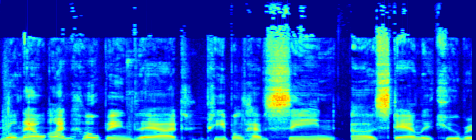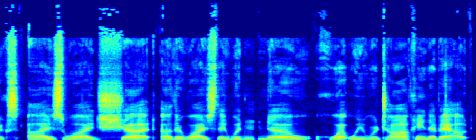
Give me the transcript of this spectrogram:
Well, now I'm hoping that people have seen uh, Stanley Kubrick's Eyes Wide Shut. Otherwise, they wouldn't know what we were talking about.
